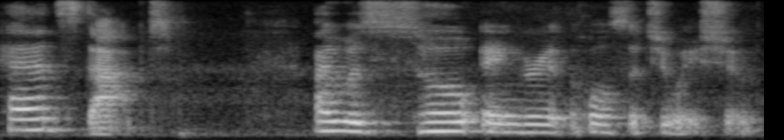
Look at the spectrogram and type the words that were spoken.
had stopped. I was so angry at the whole situation.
